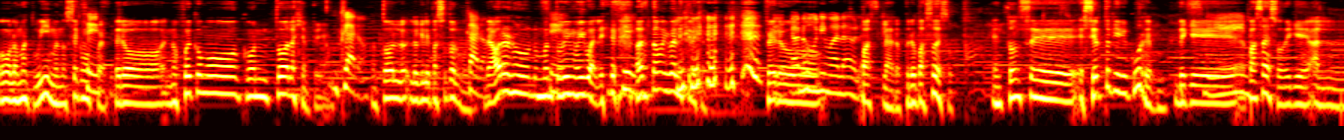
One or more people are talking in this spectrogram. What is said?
como los mantuvimos, no sé cómo fue. Pero no fue como con toda la gente, digamos. Claro. Con todo lo, lo que le pasó a todo el mundo. Claro. De ahora no, nos mantuvimos iguales. Sí. Ahora estamos iguales gente. Pero. Sí, nos unimos al habla. Pas- claro, pero pasó eso. Entonces, es cierto que ocurre, de que Sí. pasa eso, de que al,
